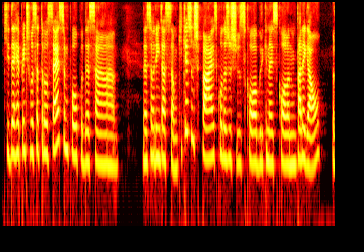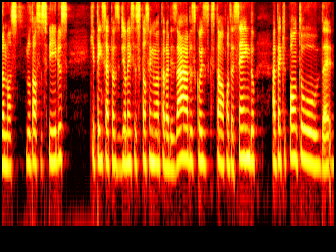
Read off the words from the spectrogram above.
que de repente você trouxesse um pouco dessa, dessa orientação. O que, que a gente faz quando a gente descobre que na escola não está legal para os nossos filhos, que tem certas violências que estão sendo naturalizadas, coisas que estão acontecendo, até que ponto, né,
